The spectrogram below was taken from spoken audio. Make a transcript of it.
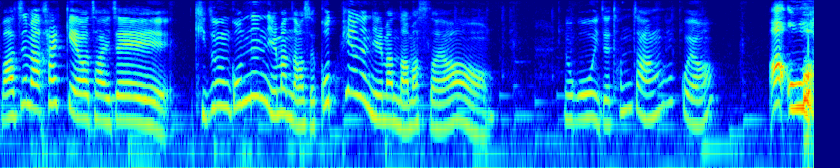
마지막 할게요. 자 이제 기둥 꽂는 일만 남았어요 꽃 피우는 일만 남았어요 요거 이제 천장 했고요 아, 오!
